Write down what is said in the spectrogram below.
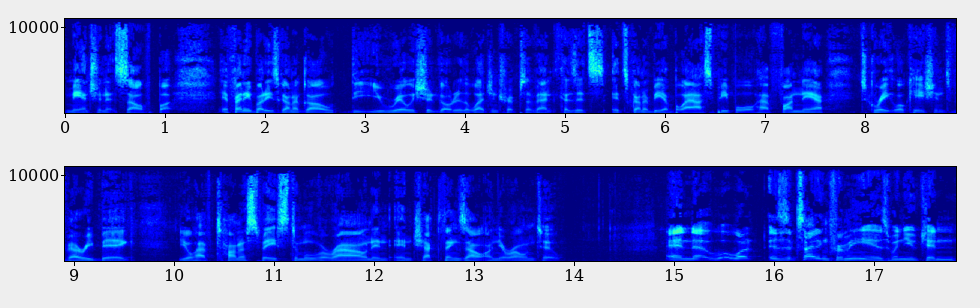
mansion itself. But if anybody's going to go, the, you really should go to the Legend Trips event because it's it's going to be a blast. People will have fun there. It's great location. It's very big. You'll have ton of space to move around and, and check things out on your own too. And uh, what is exciting for me is when you can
